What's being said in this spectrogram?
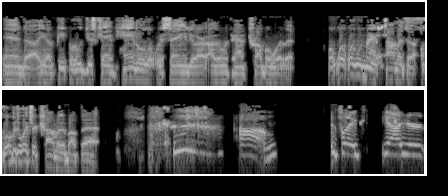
and, uh, you know, people who just can't handle what we're saying and do are, are the ones who have trouble with it. What, what, what would be right. your comment? To, what was, what's your comment about that? um, it's like, yeah, you're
